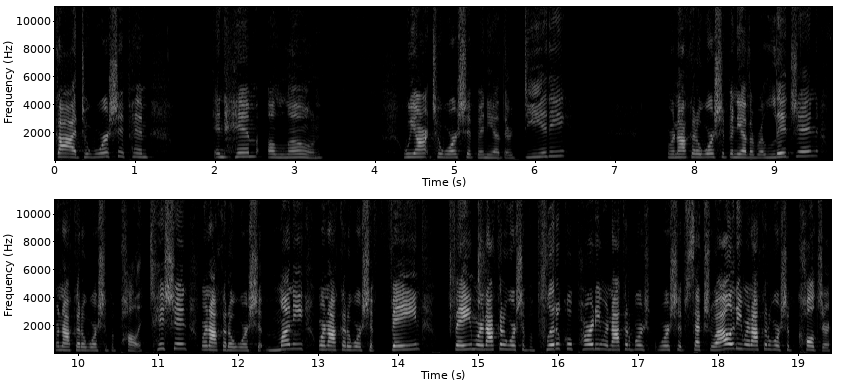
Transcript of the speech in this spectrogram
God, to worship Him in Him alone. We aren't to worship any other deity. We're not going to worship any other religion. We're not going to worship a politician. We're not going to worship money. We're not going to worship fame. Fame. We're not going to worship a political party. We're not going to wor- worship sexuality. We're not going to worship culture.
